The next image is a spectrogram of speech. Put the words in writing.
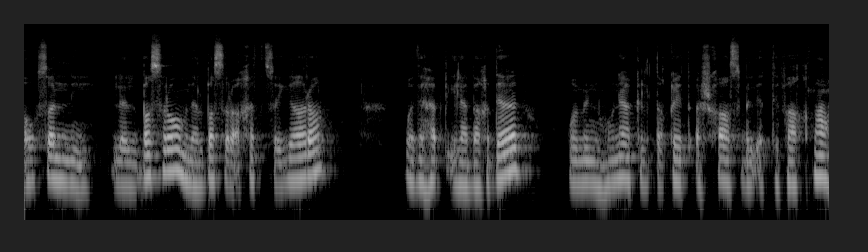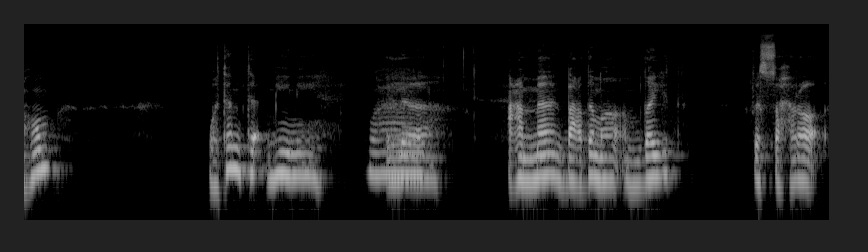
أوصلني للبصرة. ومن البصرة أخذت سيارة وذهبت إلى بغداد. ومن هناك التقيت أشخاص بالاتفاق معهم. وتم تأميني واو. إلى عمان بعدما أمضيت في الصحراء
